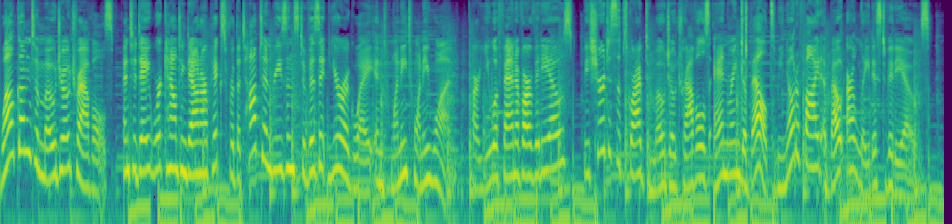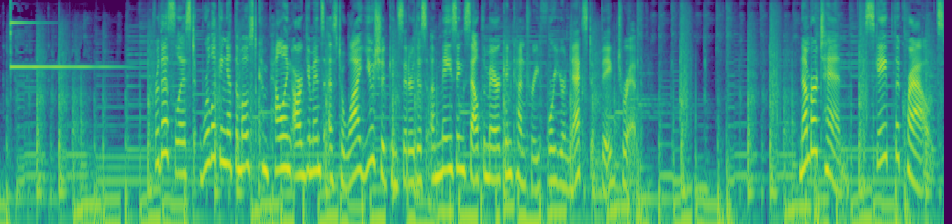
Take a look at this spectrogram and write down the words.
Welcome to Mojo Travels, and today we're counting down our picks for the top 10 reasons to visit Uruguay in 2021. Are you a fan of our videos? Be sure to subscribe to Mojo Travels and ring the bell to be notified about our latest videos. For this list, we're looking at the most compelling arguments as to why you should consider this amazing South American country for your next big trip. Number 10. Escape the crowds.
